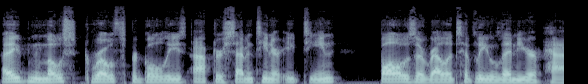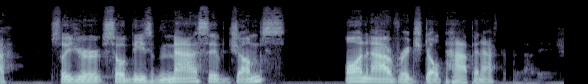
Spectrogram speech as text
I think most growth for goalies after 17 or 18 follows a relatively linear path. So you're so these massive jumps on average don't happen after that age.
